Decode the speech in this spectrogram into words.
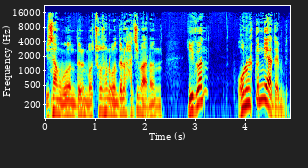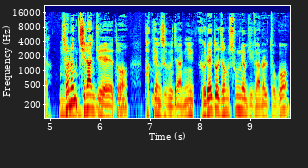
이상 의원들 뭐 초선 의원들 하지만은 이건 오늘 끝내야 됩니다. 저는 지난주에도 박병석 의장이 그래도 좀 숙려 기간을 두고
